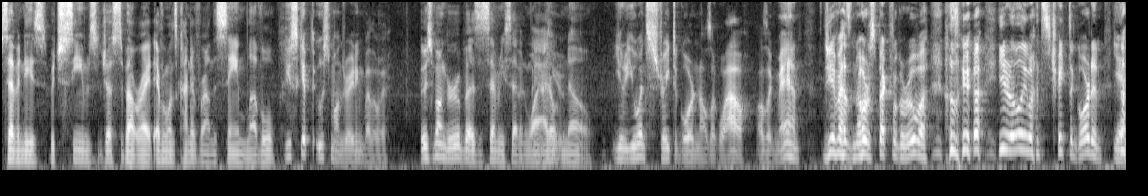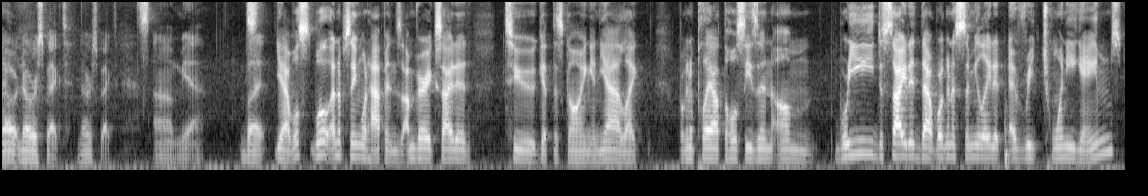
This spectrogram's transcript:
70s, which seems just about right. Everyone's kind of around the same level. You skipped Usman's rating by the way. Usman Garuba is a 77. Why? Thank I don't you. know. You you went straight to Gordon. I was like, wow. I was like, man, GM has no respect for Garuba. I was like, you really went straight to Gordon. Yeah, no, no respect, no respect. Um, yeah, but yeah, we'll we'll end up seeing what happens. I'm very excited to get this going, and yeah, like we're gonna play out the whole season. Um, we decided that we're gonna simulate it every 20 games,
